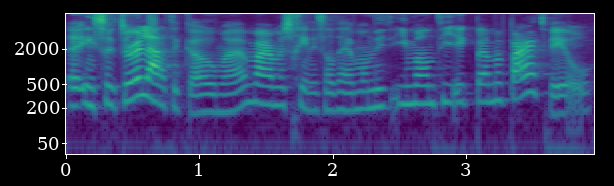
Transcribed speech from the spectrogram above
instructeur laten komen. Maar misschien is dat helemaal niet iemand die ik bij mijn paard wil.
